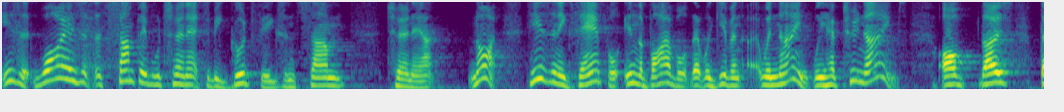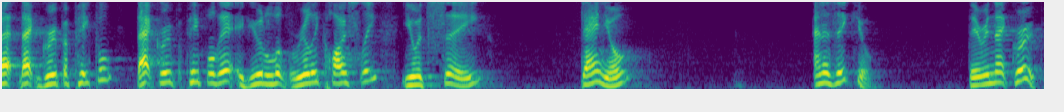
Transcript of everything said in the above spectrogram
is it? Why is it that some people turn out to be good figs and some turn out not. Here's an example in the Bible that we're given, uh, we're named. We have two names of those, that, that group of people. That group of people there, if you were to look really closely, you would see Daniel and Ezekiel. They're in that group.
